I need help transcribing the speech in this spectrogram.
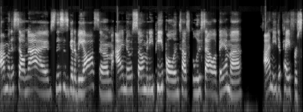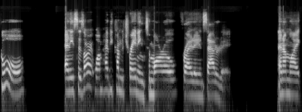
I'm going to sell knives. This is going to be awesome. I know so many people in Tuscaloosa, Alabama. I need to pay for school. And he says, All right, well, I'm have you come to training tomorrow, Friday, and Saturday. And I'm like,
